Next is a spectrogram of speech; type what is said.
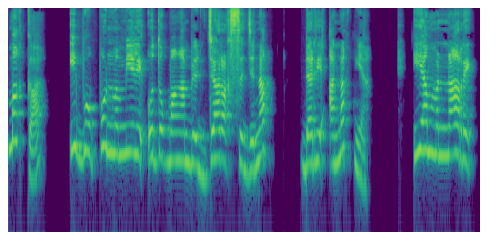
Maka ibu pun memilih untuk mengambil jarak sejenak dari anaknya. Ia menarik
